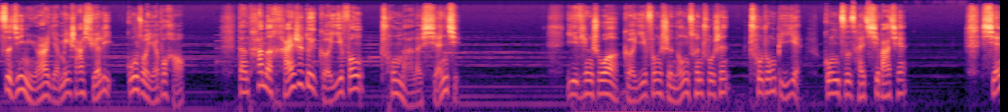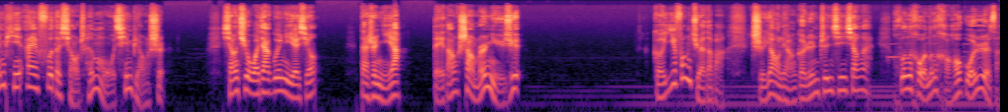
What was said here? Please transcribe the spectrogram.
自己女儿也没啥学历，工作也不好，但他们还是对葛一峰充满了嫌弃。一听说葛一峰是农村出身，初中毕业，工资才七八千，嫌贫爱富的小陈母亲表示，想娶我家闺女也行，但是你呀，得当上门女婿。葛一峰觉得吧，只要两个人真心相爱，婚后能好好过日子，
